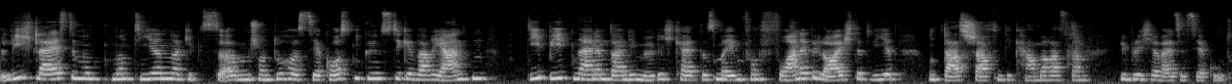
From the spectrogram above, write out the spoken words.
Lichtleiste montieren. Da gibt es ähm, schon durchaus sehr kostengünstige Varianten. Die bieten einem dann die Möglichkeit, dass man eben von vorne beleuchtet wird und das schaffen die Kameras dann üblicherweise sehr gut.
